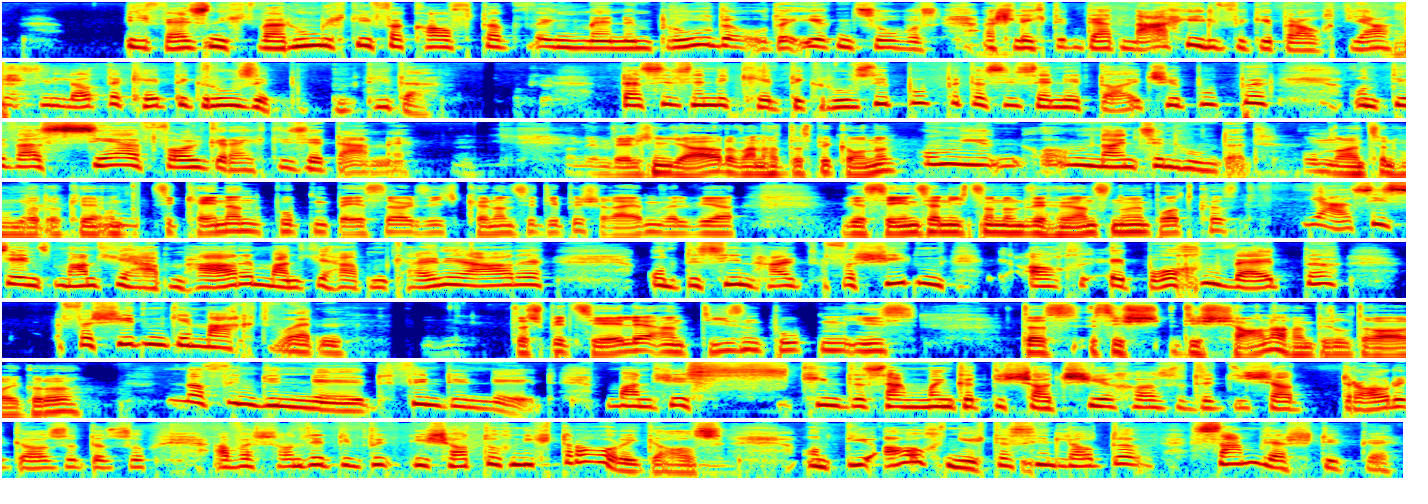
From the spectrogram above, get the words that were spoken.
ich weiß nicht, warum ich die verkauft habe, wegen meinem Bruder oder irgend sowas. Eine schlechte, der hat Nachhilfe gebraucht, ja. Das sind lauter Kette Kruse Puppen, die da. Das ist eine Kette Kruse Puppe, das ist eine deutsche Puppe und die war sehr erfolgreich, diese Dame. Und in welchem Jahr oder wann hat das begonnen? Um, um 1900. Um 1900, ja. okay. Und Sie kennen Puppen besser als ich. Können Sie die beschreiben? Weil wir, wir sehen es ja nicht, sondern wir hören es nur im Podcast. Ja, Sie sehen es. Manche haben Haare, manche haben keine Haare. Und die sind halt verschieden, auch Epochen weiter, verschieden gemacht worden. Das Spezielle an diesen Puppen ist, dass sie, die schauen auch ein bisschen traurig, oder? Na, finde ich nicht, finde ich nicht. Manche Kinder sagen, mein Gott, die schaut schier aus oder die schaut traurig aus oder so. Aber schauen Sie, die, die schaut doch nicht traurig aus. Und die auch nicht. Das sind lauter Sammlerstücke.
